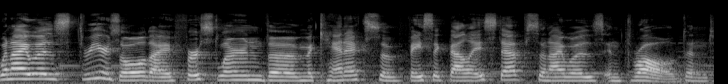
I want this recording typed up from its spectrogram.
When I was three years old, I first learned the mechanics of basic ballet steps and I was enthralled. And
